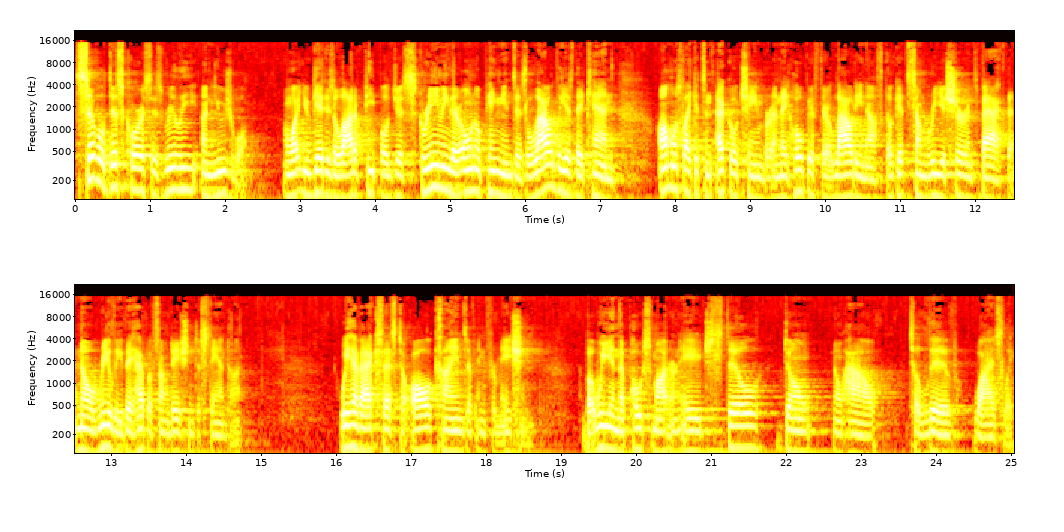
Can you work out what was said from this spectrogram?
Civil discourse is really unusual. And what you get is a lot of people just screaming their own opinions as loudly as they can, almost like it's an echo chamber, and they hope if they're loud enough, they'll get some reassurance back that no, really, they have a foundation to stand on. We have access to all kinds of information, but we in the postmodern age still don't know how to live wisely.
